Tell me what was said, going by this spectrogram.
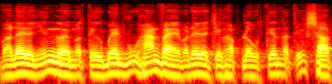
Và đây là những người mà từ bên Vũ Hán về và đây là trường hợp đầu tiên tại Texas.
